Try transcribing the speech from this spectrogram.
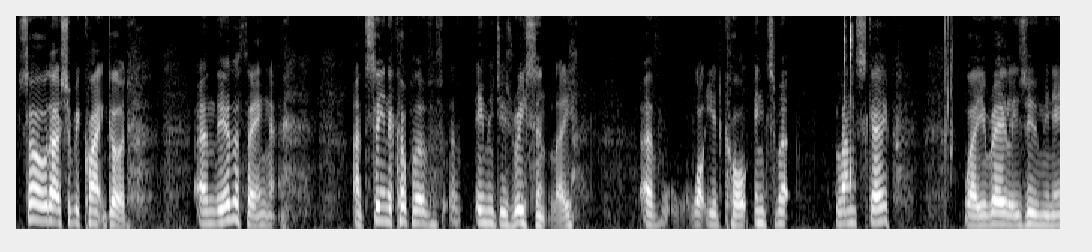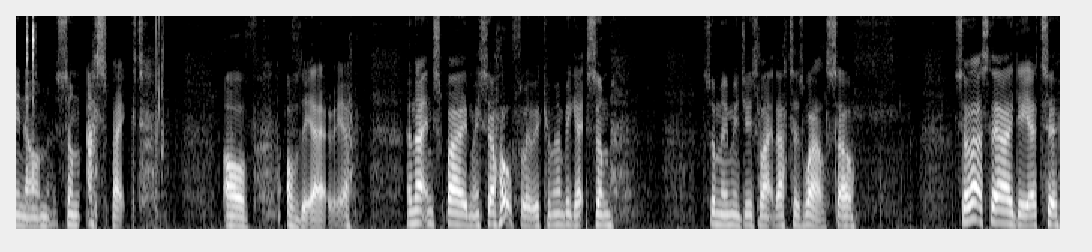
So that should be quite good. And the other thing, I'd seen a couple of images recently of what you'd call intimate landscape, where you're really zooming in on some aspect of of the area and that inspired me. So hopefully we can maybe get some some images like that as well. So so that's the idea to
